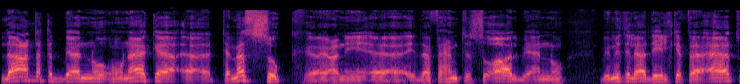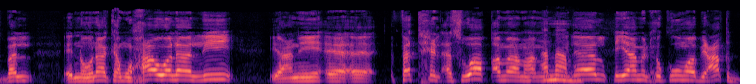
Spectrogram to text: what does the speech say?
لا أعتقد بأنه هناك آه، تمسك يعني آه، إذا فهمت السؤال بأنه بمثل هذه الكفاءات بل أن هناك محاولة ل يعني آه، فتح الأسواق أمامها من أمام. خلال قيام الحكومة بعقد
